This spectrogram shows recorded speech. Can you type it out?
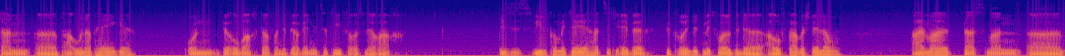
dann äh, ein paar Unabhängige und Beobachter von der Bürgerinitiative aus Lörrach. Dieses Wielkomitee hat sich eben begründet mit folgender Aufgabestellung. Einmal, dass man äh,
